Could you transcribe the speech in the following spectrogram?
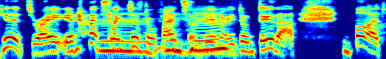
kids, right? You know, it's mm-hmm. like just mm-hmm. offensive, mm-hmm. you know, you don't do that. But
